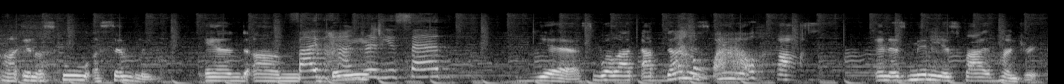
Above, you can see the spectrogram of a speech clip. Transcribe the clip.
uh, in a school assembly. And um, 500 they, you said? Yes. Well, I, have done oh, as wow. few and as many as 500.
